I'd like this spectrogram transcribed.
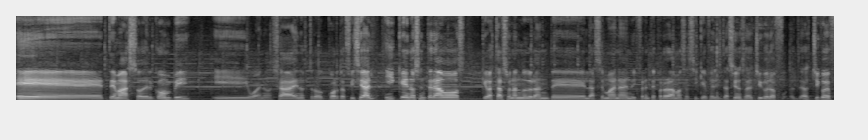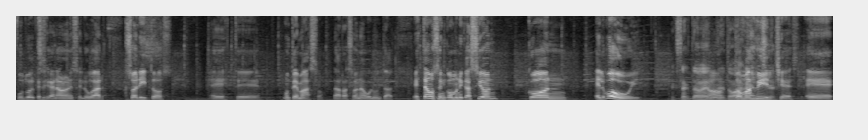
Eh, temazo del compi. Y bueno, ya en nuestro corte oficial. Y que nos enteramos que va a estar sonando durante la semana en diferentes programas. Así que felicitaciones a los chicos, de, los chicos de fútbol que se ganaron ese lugar solitos. Este, un temazo, la razón a voluntad. Estamos en comunicación con el Bowie. Exactamente, Tomás, Vilches. Eh,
